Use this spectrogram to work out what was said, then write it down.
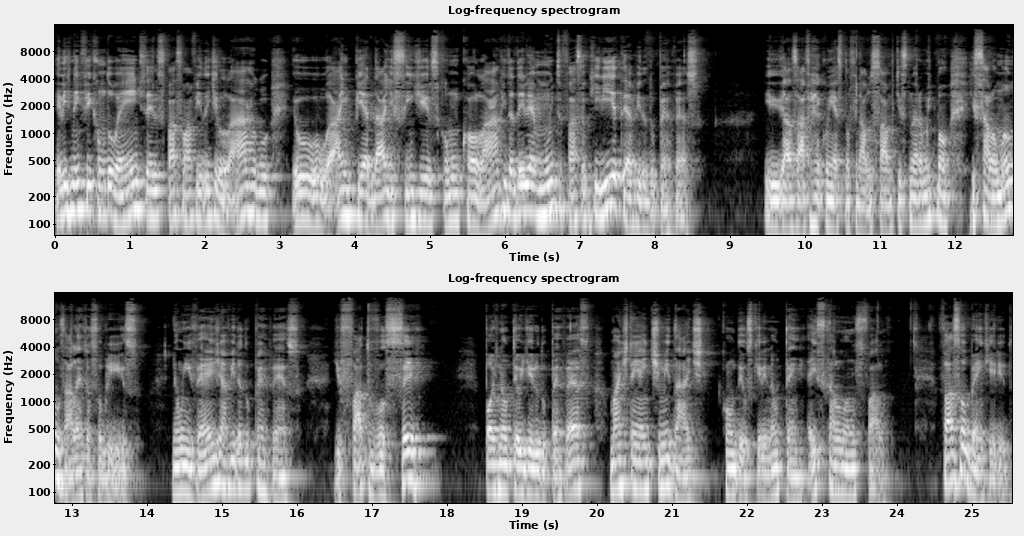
Eles nem ficam doentes, eles passam a vida de largo. Eu, a impiedade cinge eles como um colar. A vida dele é muito fácil. Eu queria ter a vida do perverso. E Asaf reconhece no final do Salmo que isso não era muito bom. E Salomão nos alerta sobre isso. Não inveje a vida do perverso. De fato, você pode não ter o dinheiro do perverso, mas tem a intimidade com Deus que ele não tem. É isso que Salomão nos fala. Faça o bem, querido.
